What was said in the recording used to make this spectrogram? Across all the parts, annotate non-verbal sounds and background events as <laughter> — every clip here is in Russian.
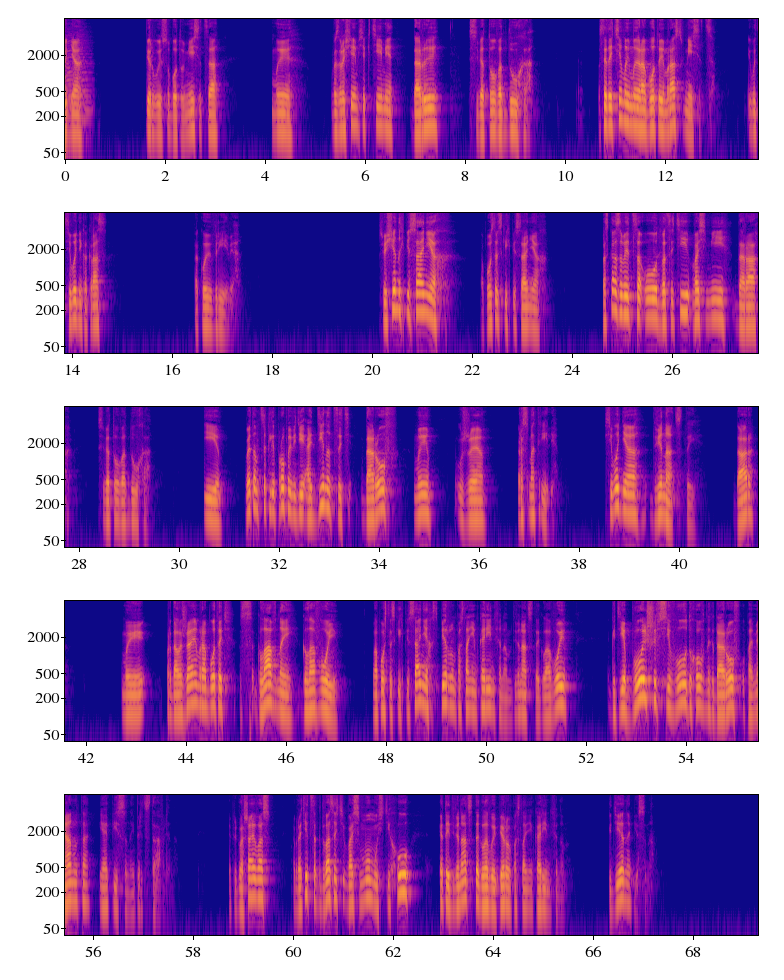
Сегодня, в первую субботу месяца, мы возвращаемся к теме «Дары Святого Духа». С этой темой мы работаем раз в месяц. И вот сегодня как раз такое время. В священных писаниях, апостольских писаниях рассказывается о 28 дарах Святого Духа. И в этом цикле проповедей 11 даров мы уже рассмотрели. Сегодня 12 дар. Мы продолжаем работать с главной главой в апостольских писаниях, с первым посланием Коринфянам, 12 главой, где больше всего духовных даров упомянуто и описано и представлено. Я приглашаю вас обратиться к 28 стиху этой 12 главы первого послания Коринфянам, где написано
